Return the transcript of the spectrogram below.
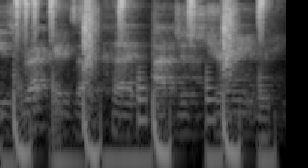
these records I cut, I just dream.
